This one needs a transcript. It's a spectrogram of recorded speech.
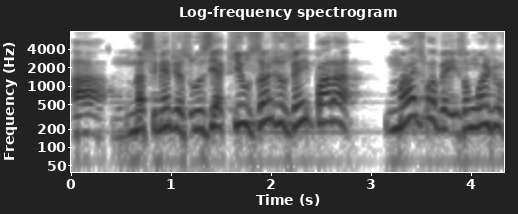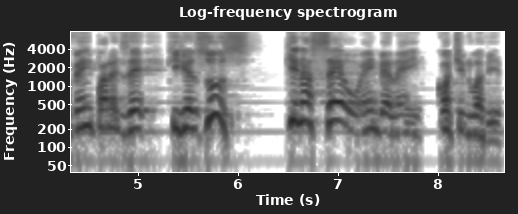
a, o nascimento de Jesus. E aqui os anjos vêm para, mais uma vez, um anjo vem para dizer que Jesus, que nasceu em Belém, continua vivo.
